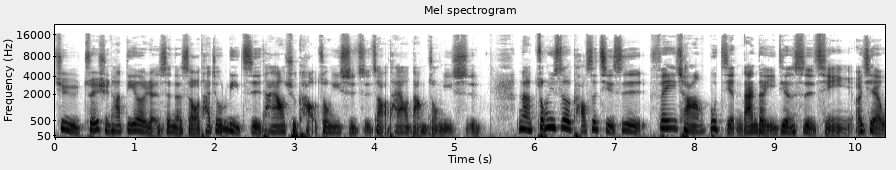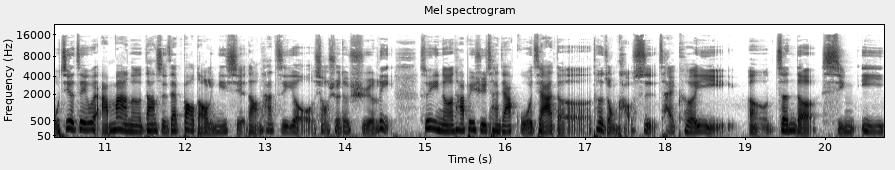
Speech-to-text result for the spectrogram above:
去追寻他第二人生的时候，他就立志，他要去考中医师执照，他要当中医师。那中医师的考试其实是非常不简单的一件事情，而且我记得这一位阿嬷呢，当时在报道里面写到，他只有小学的学历，所以呢，他必须参加国家的特种考试才可以，嗯、真的行医。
